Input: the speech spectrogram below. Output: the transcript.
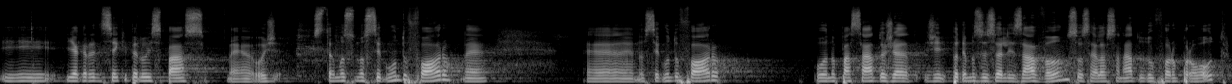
e, e agradecer aqui pelo espaço. Né? Hoje estamos no segundo fórum, né? É, no segundo fórum, o ano passado já, podemos visualizar avanços relacionados de um fórum para o outro,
